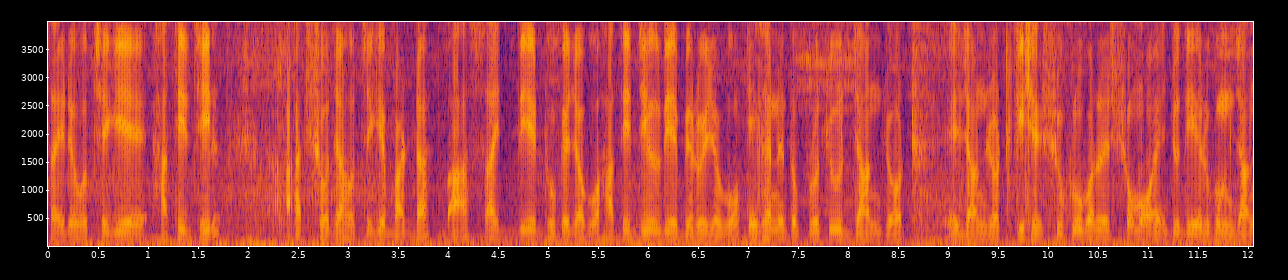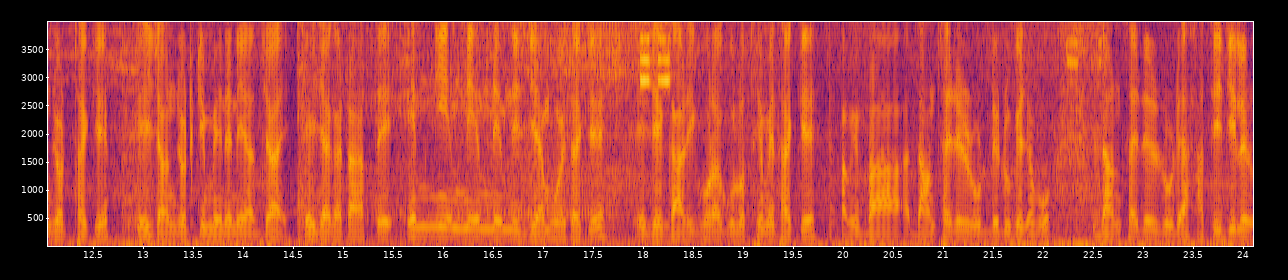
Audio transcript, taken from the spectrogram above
সাইডে হচ্ছে গিয়ে হাতির ঝিল, আর সোজা হচ্ছে গিয়ে বাড্ডা। বা সাইড দিয়ে ঢুকে যাব, হাতির ঝিল দিয়ে বেরোয় যাব। এখানে তো প্রচুর যানজট। এই যানজট কিসের? শুক্রবারের সময় যদি এরকম যানজট থাকে, এই যানজট কি মেনে নেওয়া যায়? এই জায়গাটাতে এমনি এমনি এমনি এমনি জ্যাম হয়ে থাকে। এই যে গাড়ি ঘোড়াগুলো থেমে থাকে। আমি বা ডান সাইডের রোড দিয়ে ঢুকে যাব। ডান সাইডের রোডে হাতিঝিলের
